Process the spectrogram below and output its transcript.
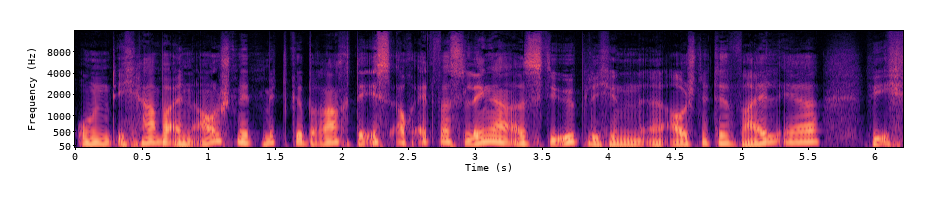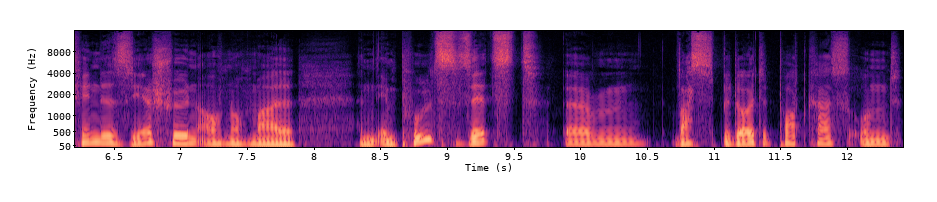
Und ich habe einen Ausschnitt mitgebracht, der ist auch etwas länger als die üblichen äh, Ausschnitte, weil er, wie ich finde, sehr schön auch nochmal einen Impuls setzt, ähm, was bedeutet Podcast und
